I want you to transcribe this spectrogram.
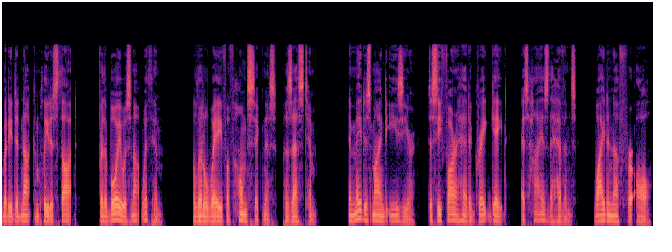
But he did not complete his thought, for the boy was not with him. A little wave of homesickness possessed him. It made his mind easier to see far ahead a great gate as high as the heavens, wide enough for all.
